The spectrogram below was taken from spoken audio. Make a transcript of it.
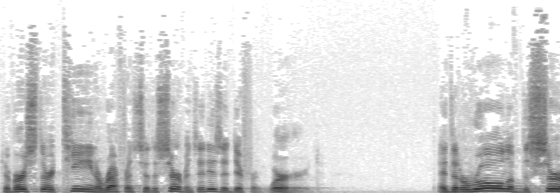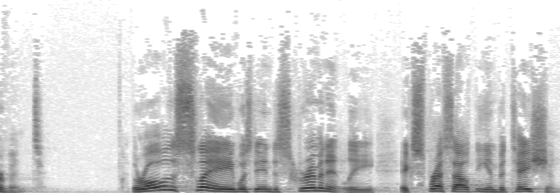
To verse 13, a reference to the servants. It is a different word. And to the role of the servant. The role of the slave was to indiscriminately express out the invitation.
